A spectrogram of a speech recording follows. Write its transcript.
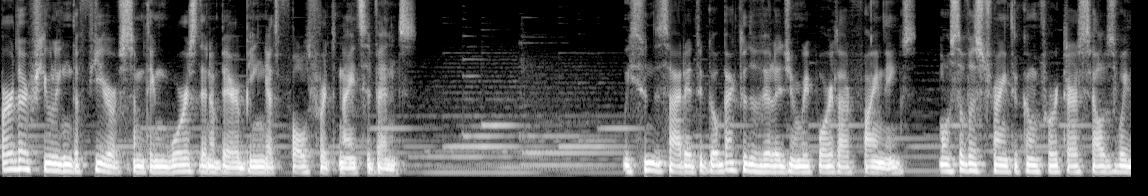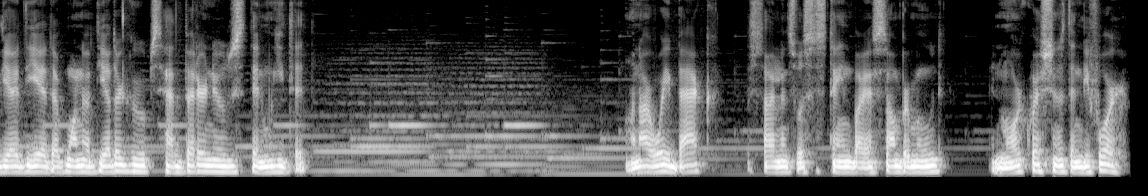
further fueling the fear of something worse than a bear being at fault for tonight's events. We soon decided to go back to the village and report our findings, most of us trying to comfort ourselves with the idea that one of the other groups had better news than we did. On our way back, the silence was sustained by a somber mood and more questions than before.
